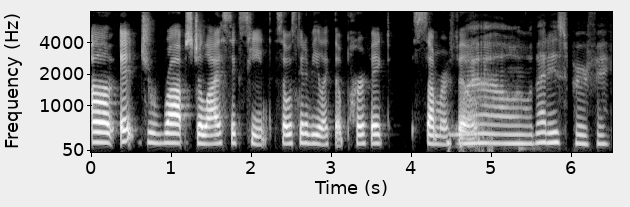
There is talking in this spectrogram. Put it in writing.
Um, it drops July 16th, so it's gonna be like the perfect summer film. Wow, that is perfect.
